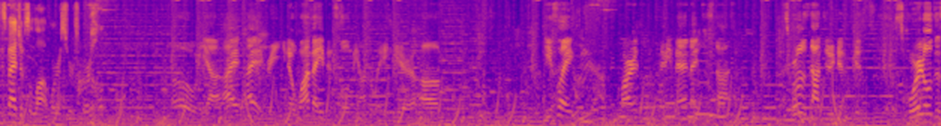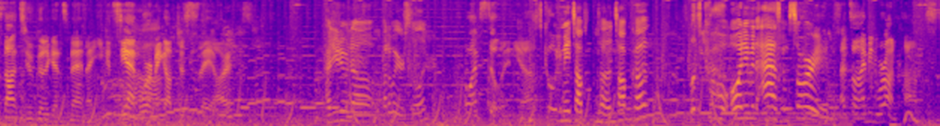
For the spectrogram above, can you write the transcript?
This matchup's a lot worse for Squirtle. Oh yeah, I, I agree. You know, Wombat even told me on the way here. Um, he's like, Marth. I mean, Meta Knight does not. Squirtle does not do good. Squirtle does not do good against Meta Knight. You can see I'm warming up just as they are. How do you do? Uh, by the way, you're still in. Oh, I'm still in. Yeah. Let's go. You made top uh, top cut. Let's go. Oh, I didn't even ask. I'm sorry. That's all. I mean, we're on comms.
